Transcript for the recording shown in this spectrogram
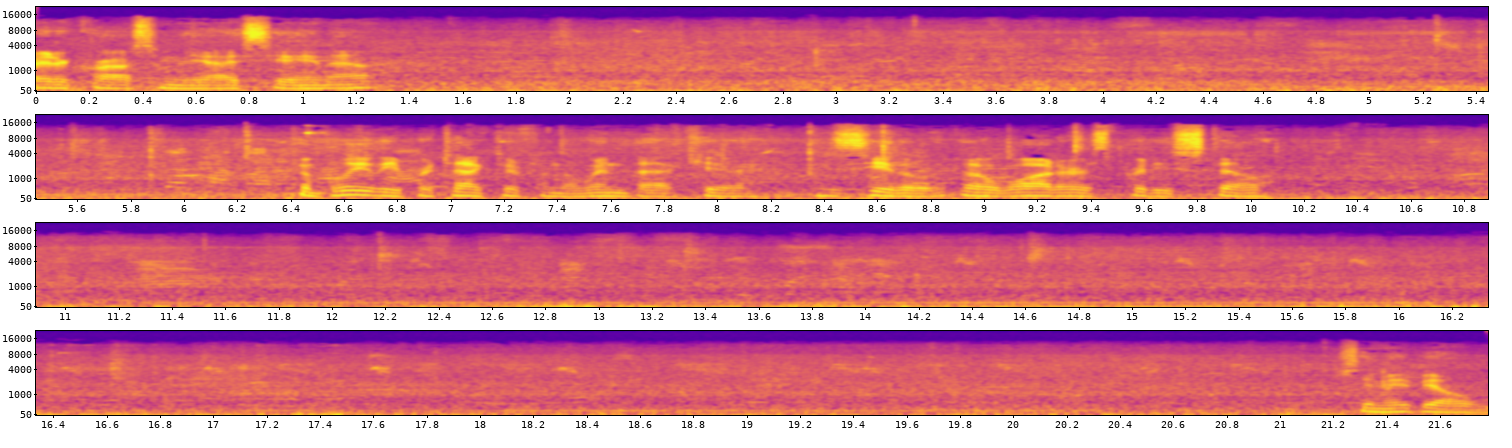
Right across from the ICA now. Completely protected from the wind back here. You see the, the water is pretty still. See, maybe I'll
